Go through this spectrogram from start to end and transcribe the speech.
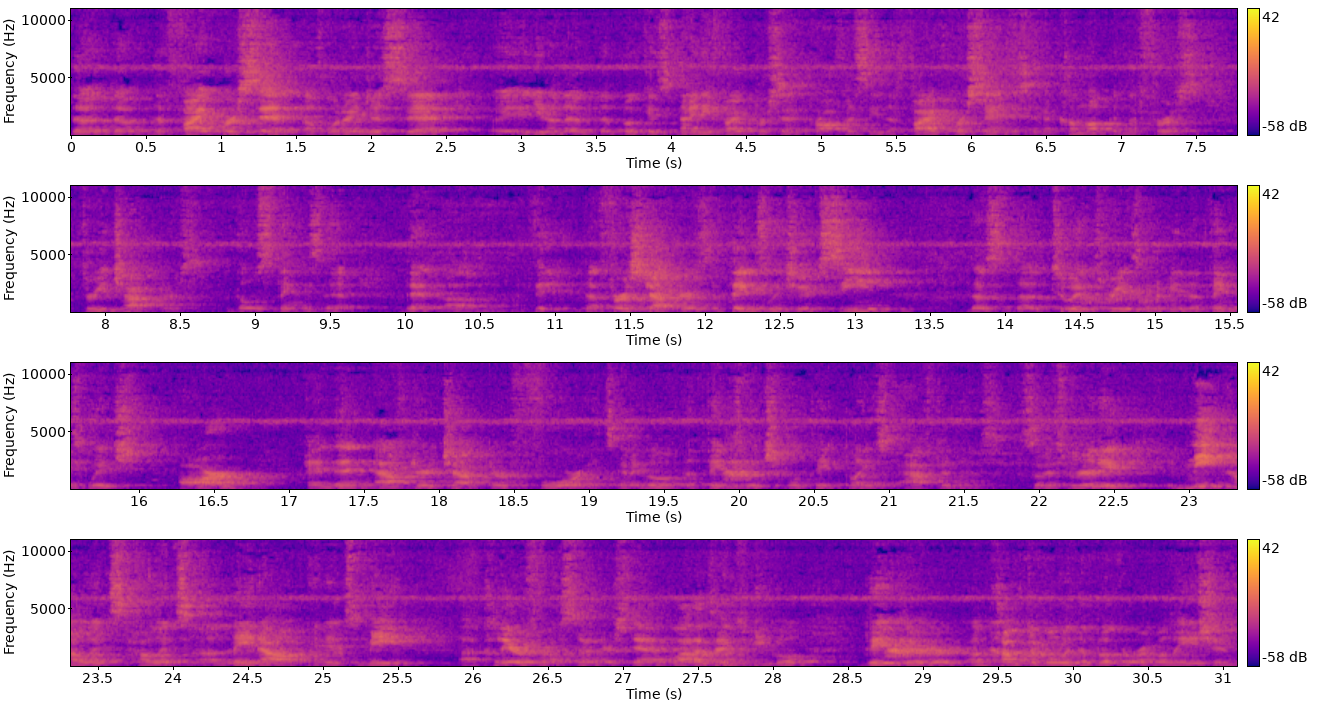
the, the, the, the 5% of what I just said, uh, you know, the, the book is 95% prophecy. The 5% is going to come up in the first three chapters. Those things that that um, the, the first chapter is the things which you have seen. The, the two and three is going to be the things which are, and then after chapter four, it's going to go the things which will take place after this. So it's really neat how it's how it's uh, laid out and it's made uh, clear for us to understand. A lot of times people they, they're uncomfortable with the book of Revelation,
